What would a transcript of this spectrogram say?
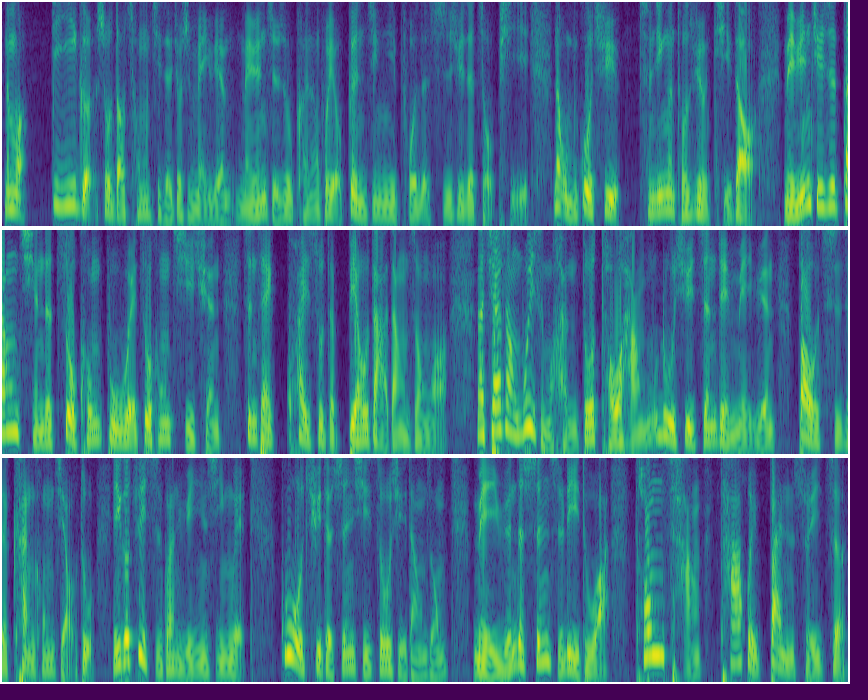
那么。第一个受到冲击的就是美元，美元指数可能会有更进一波的持续的走皮。那我们过去曾经跟投资朋友提到，美元其实当前的做空部位、做空期权正在快速的飙大当中哦。那加上为什么很多投行陆续针对美元保持着看空角度？一个最直观的原因是因为过去的升息周期当中，美元的升值力度啊，通常它会伴随着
